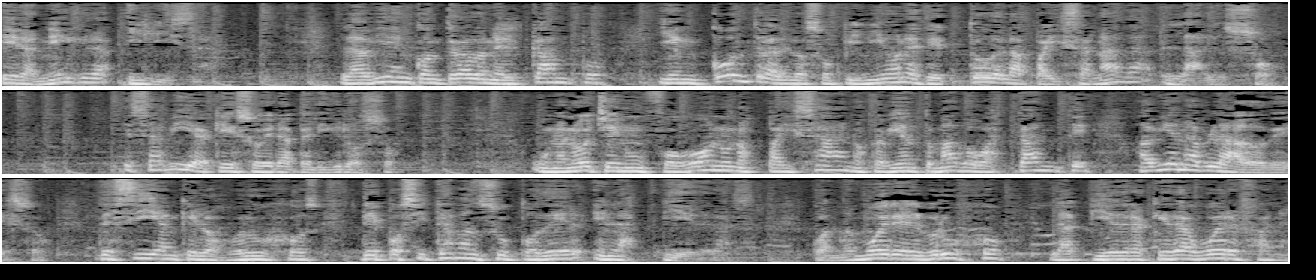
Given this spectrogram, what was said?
era negra y lisa. La había encontrado en el campo y en contra de las opiniones de toda la paisanada la alzó. Se sabía que eso era peligroso. Una noche en un fogón unos paisanos que habían tomado bastante habían hablado de eso. Decían que los brujos depositaban su poder en las piedras. Cuando muere el brujo, la piedra queda huérfana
